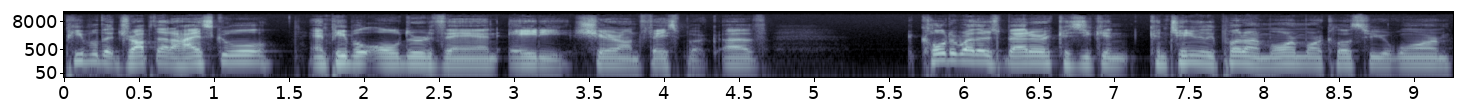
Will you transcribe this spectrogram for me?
people that dropped out of high school and people older than 80 share on Facebook of colder weather is better because you can continually put on more and more clothes till you're warm.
